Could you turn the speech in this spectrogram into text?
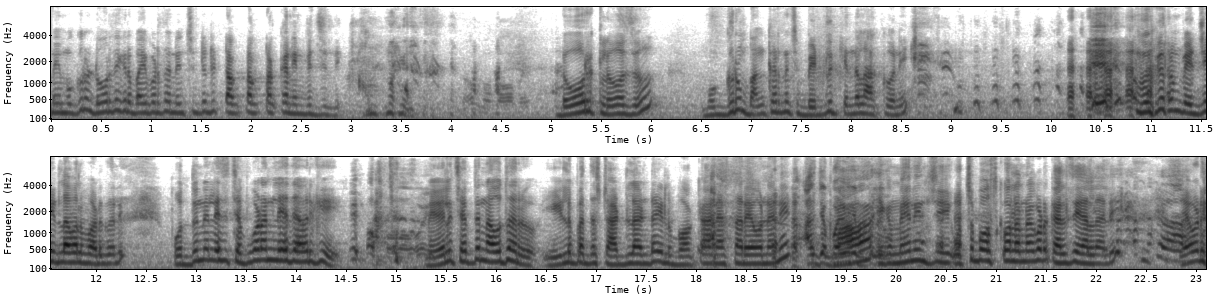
మేము ముగ్గురు డోర్ దగ్గర భయపడుతూ నించుంటే టక్ టక్ టక్ అని అనిపించింది డోర్ క్లోజ్. ముగ్గురం బంకర్ నుంచి బెడ్లు కింద లాక్కొని ముగ్గురం బెడ్షీట్ లెవెల్ పడుకొని పొద్దున్నే లేచి చెప్పుకోవడానికి లేదు ఎవరికి. వెళ్ళి చెప్తే నవ్వుతారు. వీళ్ళు పెద్ద స్టడ్లు అంటే వీళ్ళు బొక్క అనేస్తారేమోనని ఇక మే నుంచి ఉచ్చపోసుకోవాలన్నా కూడా కలిసి వెళ్ళాలి. ఎవడు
